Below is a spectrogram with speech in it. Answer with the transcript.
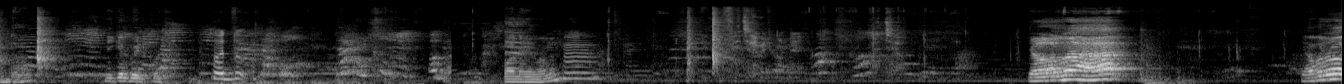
ఉందా నీకెళ్ళి పెట్టుకో. వద్దు. ఎవర్రా? ఎవరు?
